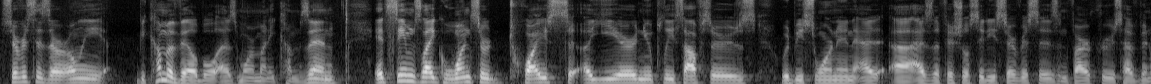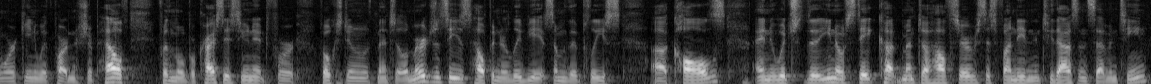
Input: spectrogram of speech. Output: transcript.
Services are only become available as more money comes in. It seems like once or twice a year, new police officers would be sworn in as, uh, as official city services and fire crews have been working with Partnership Health for the Mobile Crisis Unit for folks dealing with mental emergencies, helping to alleviate some of the police uh, calls, and which the you know state cut mental health services funding in 2017.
